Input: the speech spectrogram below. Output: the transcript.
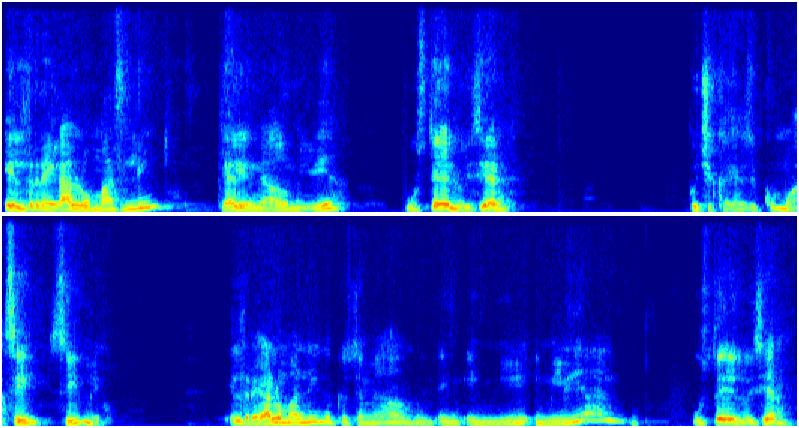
El regalo más lindo que alguien me ha dado en mi vida, ustedes lo hicieron. Puchica, yo así, ¿cómo así? Sí, mijo. El regalo más lindo que usted me ha dado en, mi, en mi, vida, ustedes lo hicieron.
